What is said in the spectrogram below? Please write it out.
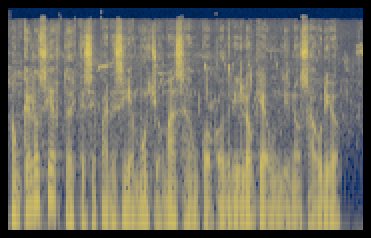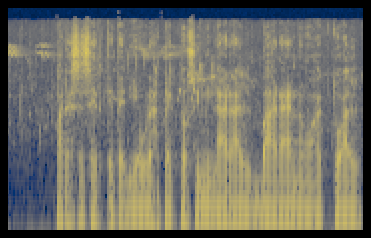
Aunque lo cierto es que se parecía mucho más a un cocodrilo que a un dinosaurio. Parece ser que tenía un aspecto similar al varano actual,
